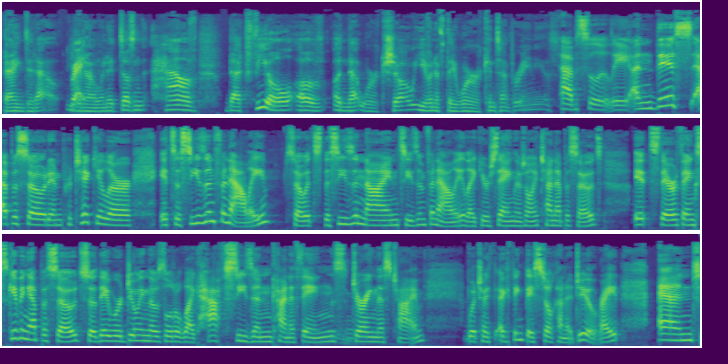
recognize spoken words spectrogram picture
banged it out, you Right. know, and it doesn't have that feel of a network show, even if they were contemporaneous. Absolutely. And this episode in particular, it's a season finale. So it's the season nine season finale. Like you're saying, there's only 10 episodes. It's their Thanksgiving episode. So they were doing those little like half season kind of things during this time. Which I, I think they still kind of do, right? And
